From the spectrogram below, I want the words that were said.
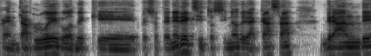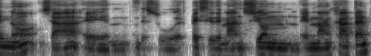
rentar luego de que empezó a tener éxito, sino de la casa grande, ¿no? Ya de su especie de mansión en Manhattan,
